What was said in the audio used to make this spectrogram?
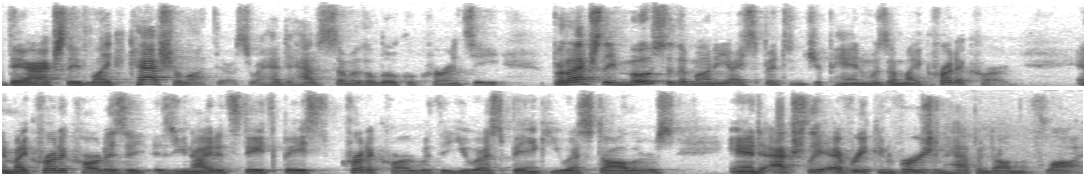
they actually like cash a lot there. So I had to have some of the local currency. But actually, most of the money I spent in Japan was on my credit card, and my credit card is a, is a United States-based credit card with a U.S. bank, U.S. dollars and actually every conversion happened on the fly.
